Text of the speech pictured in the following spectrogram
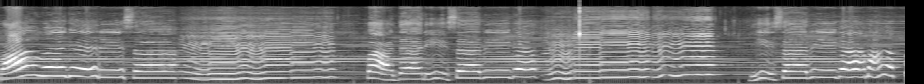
பாமகரிச பதனி சரிக. நீ சரிக மாப்ப.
